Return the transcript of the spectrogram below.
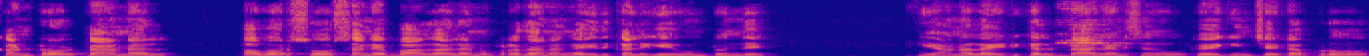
control panel power source అనే భాగాలను ప్రధానంగా ఇది కలిగి ఉంటుంది. ఈ అనలైటికల్ బ్యాలెన్స్ని ఉపయోగించేటప్పుడు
